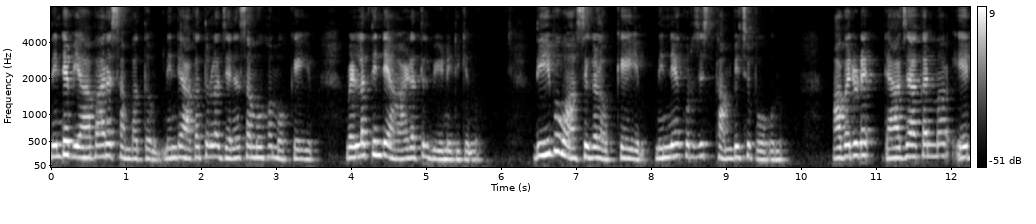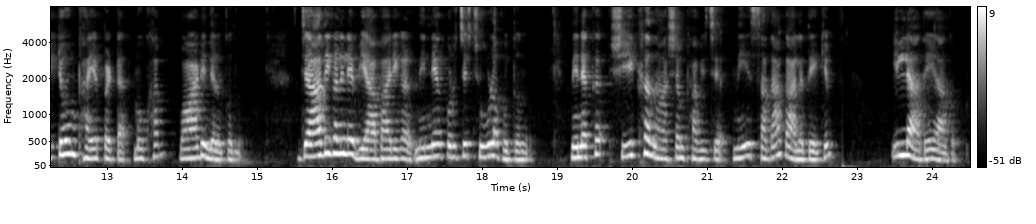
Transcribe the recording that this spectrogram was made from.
നിന്റെ വ്യാപാര സമ്പത്തും നിന്റെ അകത്തുള്ള ജനസമൂഹം ഒക്കെയും വെള്ളത്തിന്റെ ആഴത്തിൽ വീണിരിക്കുന്നു. ദ്വീപുവാസികളൊക്കെയും നിന്നെക്കുറിച്ച് സ്തംഭിച്ചു പോകുന്നു. അവരുടെ രാജാക്കന്മാർ ഏറ്റവും ഭയപ്പെട്ട് മുഖം വാടി നിൽക്കുന്നു. ജാതികളിലെ വ്യാപാരികൾ നിന്നെക്കുറിച്ച് ചൂള കുത്തുന്നു. നിനക്ക് ശീഘ്രനാശം ഭവിച്ച് നീ സദാകാലത്തേക്കും ഇല്ലാതെയാകും.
